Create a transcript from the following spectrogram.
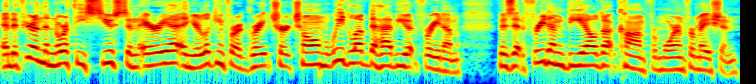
And if you're in the Northeast Houston area and you're looking for a great church home, we'd love to have you at Freedom. Visit freedomdl.com for more information.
